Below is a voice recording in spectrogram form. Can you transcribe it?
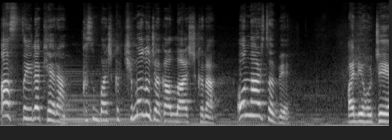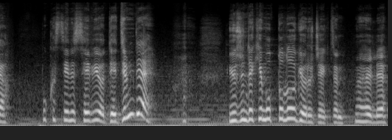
Aslı ile Kerem. Kızım başka kim olacak Allah aşkına? Onlar tabii. Ali Hoca'ya bu kız seni seviyor dedim de yüzündeki mutluluğu görecektin. Öyle.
